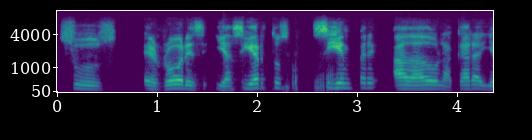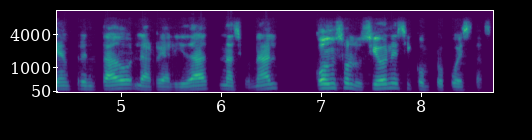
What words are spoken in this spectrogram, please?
sus errores y aciertos, siempre ha dado la cara y ha enfrentado la realidad nacional con soluciones y con propuestas.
